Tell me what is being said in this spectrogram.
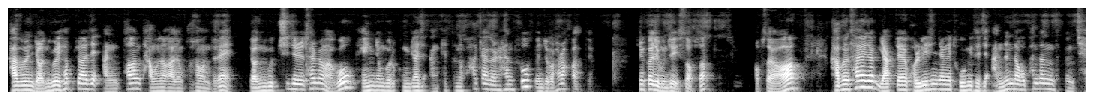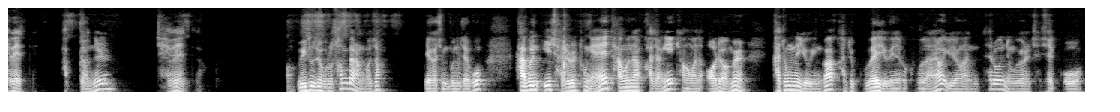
갑은 연구에 협조하지 않던 다문화 과정 구성원들의 연구 취지를 설명하고 개인정보를 공개하지 않겠다는 확약을 한 후 면접을 허락받았대요. 지금까지 문제 있어 없어? 없어요. 갑은 사회적 약자의 권리 신장에 도움이 되지 않는다고 판단한 답변을 제외했대. 답변을 제외했대요. 어, 의도적으로 선별한 거죠. 얘가 지금 문제고 갑은 이 자료를 통해 다문화 과정이 경험하는 어려움을 가족 내 요인과 가족 외 요인으로 구분하여 유용한 새로운 연구결을 제시했고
